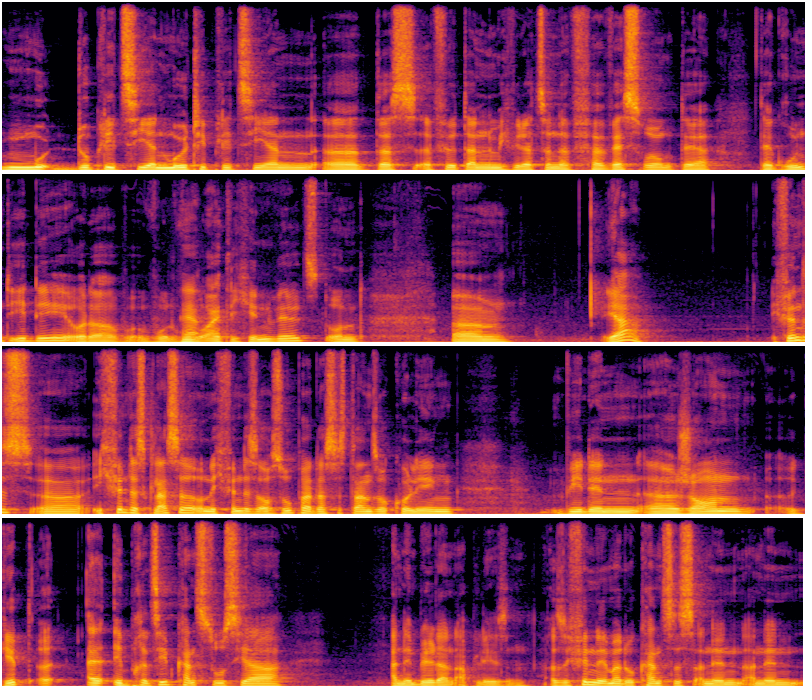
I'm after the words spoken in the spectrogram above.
duplizieren, multiplizieren. Äh, das führt dann nämlich wieder zu einer Verwässerung der, der Grundidee oder wo, wo ja. du eigentlich hin willst. Und ähm, ja, ich finde es, äh, ich finde es klasse und ich finde es auch super, dass es dann so Kollegen wie den äh, Jean gibt. Äh, äh, Im Prinzip kannst du es ja an den Bildern ablesen. Also ich finde immer, du kannst es an den, an den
